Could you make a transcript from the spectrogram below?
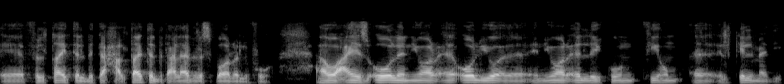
في ال title بتاعها. ال title بتاع ال address bar اللي فوق. أو عايز all in URL all in URL يكون فيهم الكلمة دي.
